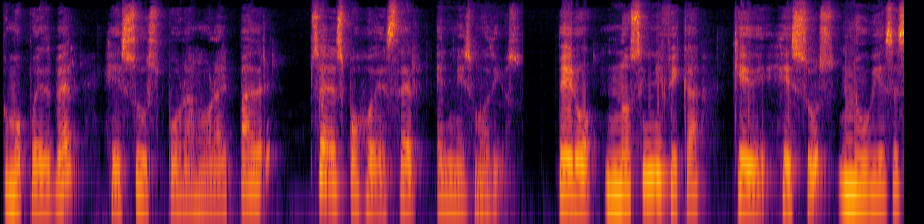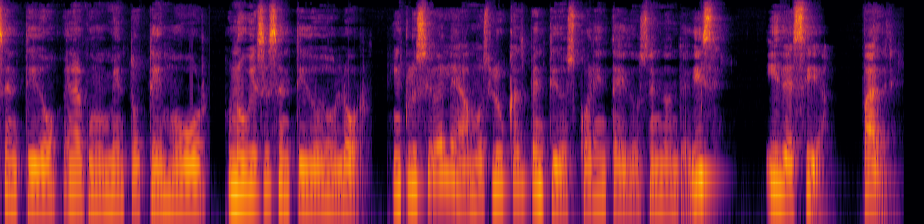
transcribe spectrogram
Como puedes ver, Jesús, por amor al Padre, se despojó de ser el mismo Dios. Pero no significa que Jesús no hubiese sentido en algún momento temor o no hubiese sentido dolor. Inclusive leamos Lucas 22:42 en donde dice, y decía, Padre,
